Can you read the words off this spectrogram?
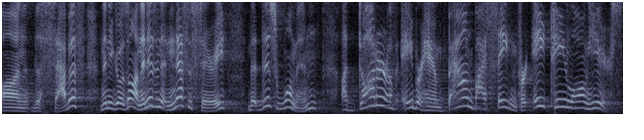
on the Sabbath. And then he goes on, then isn't it necessary that this woman, a daughter of Abraham, bound by Satan for 18 long years,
